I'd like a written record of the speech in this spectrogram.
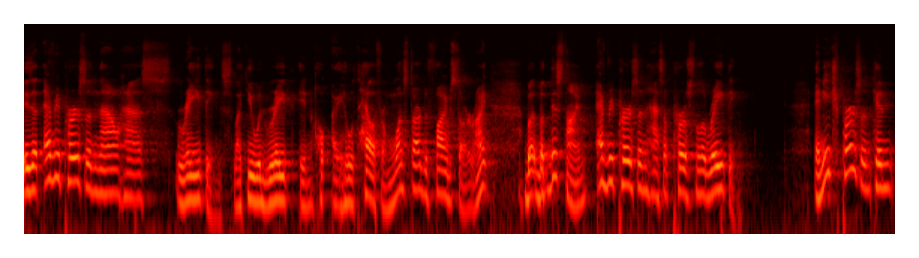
is that every person now has ratings, like you would rate in a hotel from one star to five star, right? But, but this time, every person has a personal rating. And each person can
